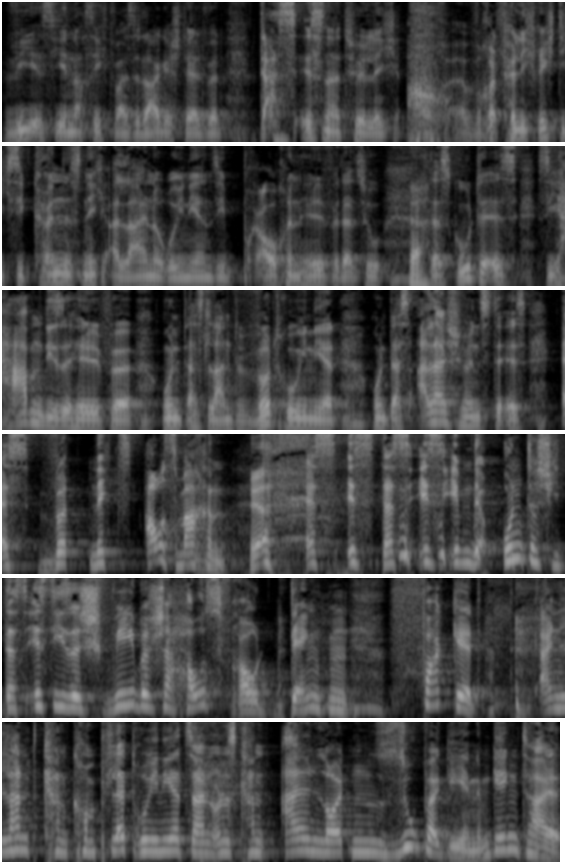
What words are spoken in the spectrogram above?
wie es je nach Sichtweise dargestellt wird. Das ist natürlich auch äh, völlig richtig. Sie können es nicht alleine ruinieren. Sie brauchen Hilfe dazu. Ja. Das Gute ist, sie haben diese Hilfe und das Land wird ruiniert. Und das Allerschönste ist, es wird nichts ausmachen. Ja. Es ist, das ist eben der Unterschied. Das ist diese schwäbische Hausfrau-Denken. Fuck it. Ein Land kann komplett ruiniert sein und es kann allen Leuten super gehen. Im Gegenteil,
